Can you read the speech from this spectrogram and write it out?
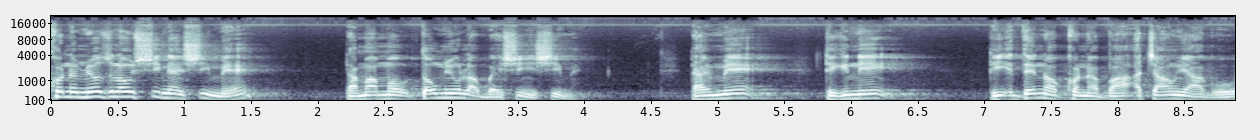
9မျိုးစလုံးရှိနေရှိမယ်။ဒါမှမဟုတ်3မျိုးလောက်ပဲရှိရင်ရှိမယ်။ဒါပေမဲ့ဒီကနေ့ဒီအသင်းတော်9ပါးအကြောင်းအရာကို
